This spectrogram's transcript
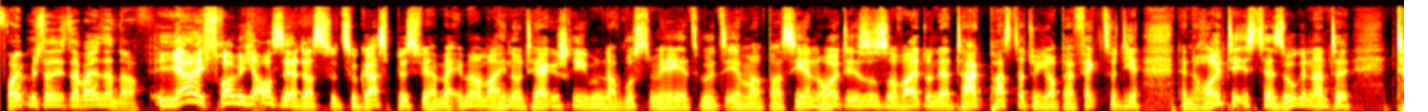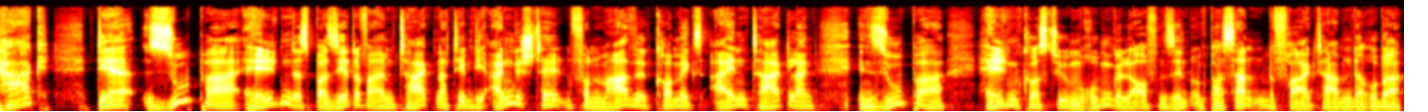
Freut mich, dass ich dabei sein darf. Ja, ich freue mich auch sehr, dass du zu Gast bist. Wir haben ja immer mal hin und her geschrieben. Da wussten wir, jetzt wird es irgendwann passieren. Heute ist es soweit und der Tag passt natürlich auch perfekt zu dir, denn heute ist der sogenannte Tag der Superhelden. Das basiert auf einem Tag, Tag, nachdem die Angestellten von Marvel Comics einen Tag lang in super Heldenkostümen rumgelaufen sind und Passanten befragt haben darüber,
